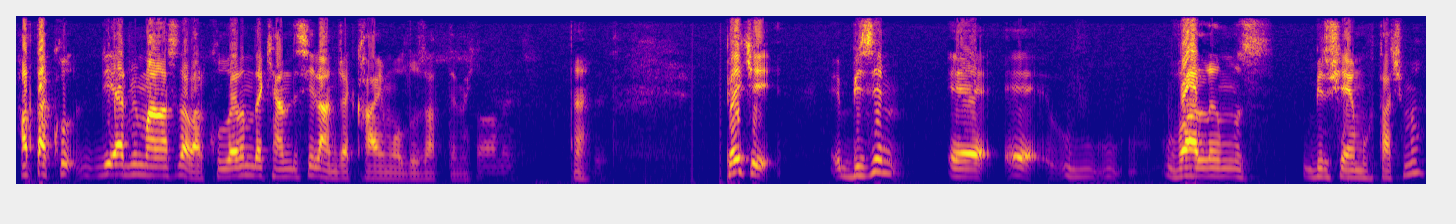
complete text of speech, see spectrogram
Hatta diğer bir manası da var. Kulların da kendisiyle ancak kaim olduğu zat demek. Peki bizim e, e, varlığımız bir şeye muhtaç mı?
